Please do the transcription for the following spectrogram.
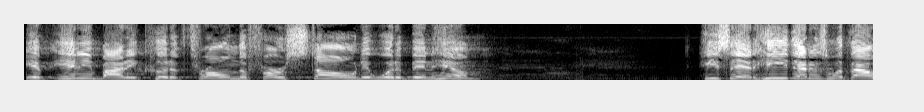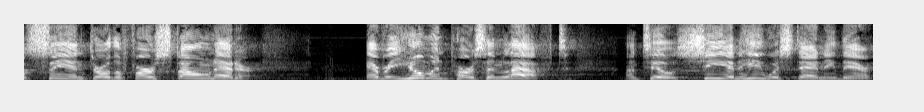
If anybody could have thrown the first stone, it would have been him. He said, He that is without sin, throw the first stone at her. Every human person left until she and he were standing there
